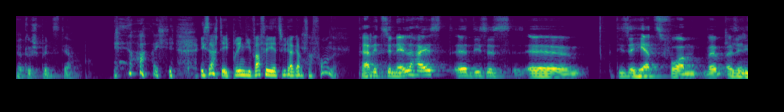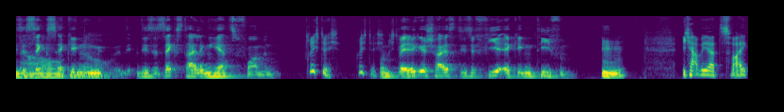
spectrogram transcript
Ja, du spinnst ja. Ja, ich, ich sagte, ich bringe die Waffel jetzt wieder ganz nach vorne. Traditionell heißt äh, dieses, äh, diese Herzform, also diese Genau, sechseckigen, die- diese sechsteiligen Herzformen. Richtig, richtig. Und richtig. belgisch heißt diese viereckigen Tiefen. Mhm. Ich habe ja zwei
